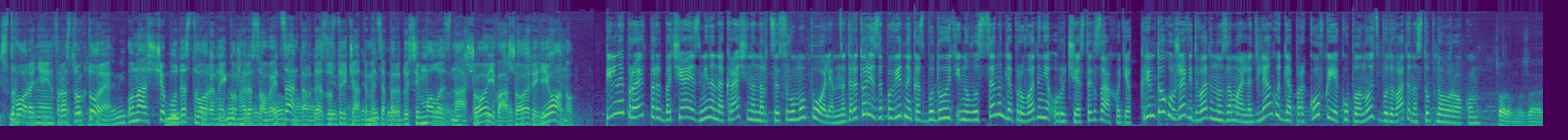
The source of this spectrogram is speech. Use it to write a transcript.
створення інфраструктури. У нас ще буде створений конгресовий центр, де зустрічатиметься передусім молодь з нашого і вашого регіону. Спільний проект передбачає зміни на краще на нарцисовому полі. На території заповідника збудують і нову сцену для проведення урочистих заходів. Крім того, вже відведено земельну ділянку для парковки, яку планують збудувати наступного року. Соромно за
